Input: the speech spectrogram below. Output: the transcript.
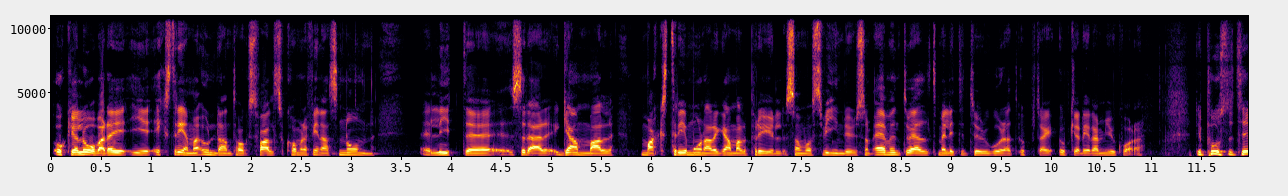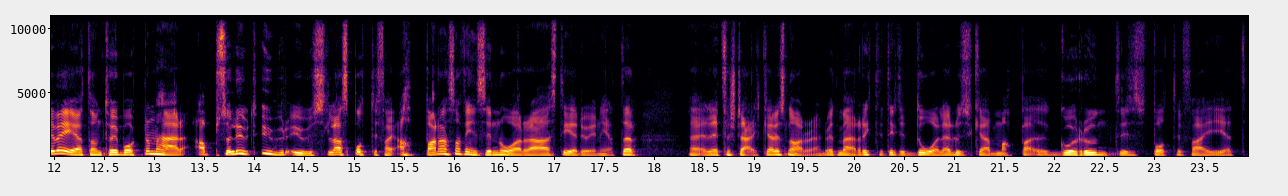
och jag lovar dig, i extrema undantagsfall så kommer det finnas någon eh, lite sådär gammal, max tre månader gammal pryl som var svindyr som eventuellt med lite tur går att uppgradera mjukvara. Det positiva är att de tar bort de här absolut urusla Spotify-apparna som finns i några stereoenheter. Eh, eller förstärkare snarare. Du vet de här riktigt, riktigt dåliga du ska mappa, gå runt i Spotify i ett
